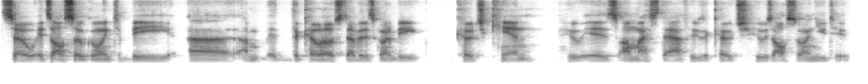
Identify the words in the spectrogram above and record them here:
So it's also going to be uh, the co-host of it is going to be Coach Ken, who is on my staff, who's a coach who is also on YouTube.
